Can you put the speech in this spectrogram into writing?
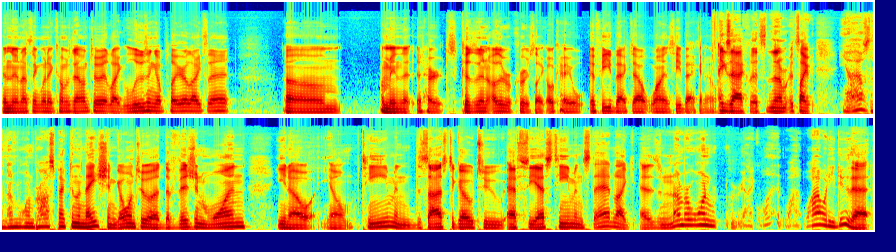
and then I think when it comes down to it, like losing a player like that, um, I mean, it, it hurts because then other recruits like, okay, if he backed out, why is he backing out? Exactly. It's the number. It's like you know that was the number one prospect in the nation going to a Division One, you know, you know team and decides to go to FCS team instead. Like as a number one, like what? Why, why would he do that?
